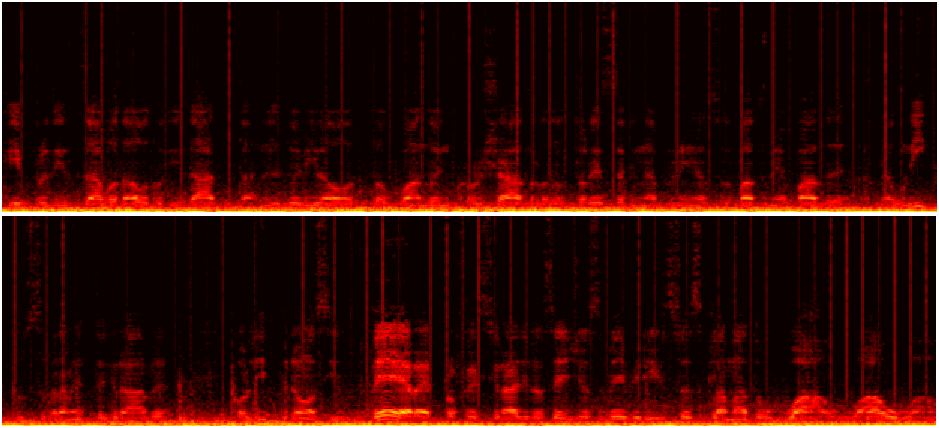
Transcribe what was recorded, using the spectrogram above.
che ipotizzavo da autodidatta nel 2008, quando ho incrociato la dottoressa Rina Brunini, ho salvato mio padre da un ictus veramente grave, con l'ipnosi vera e professionale di Los Angeles Beverly Hills ho esclamato wow, wow, wow.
